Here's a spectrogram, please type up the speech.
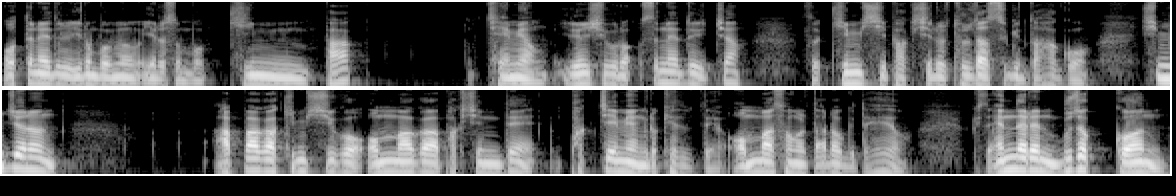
어떤 애들 이름 보면 예를 들어서 뭐 김박, 재명 이런 식으로 쓴 애들 있죠. 그래서 김씨, 박씨를 둘 다 쓰기도 하고 심지어는 아빠가 김씨고 엄마가 박씨인데 박재명 이렇게 해도 돼요. 엄마 성을 따라오기도 해요. 그래서 옛날에는 무조건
